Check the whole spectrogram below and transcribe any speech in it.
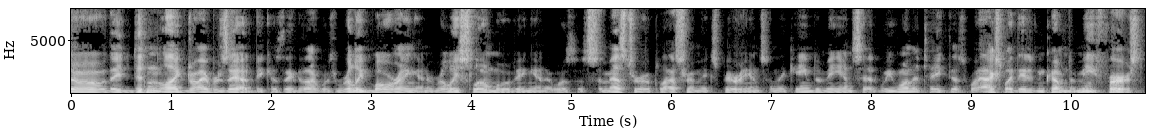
So they didn't like driver's ed because they thought it was really boring and really slow moving, and it was a semester of classroom experience. And they came to me and said, "We want to take this." Well, actually, they didn't come to me first.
